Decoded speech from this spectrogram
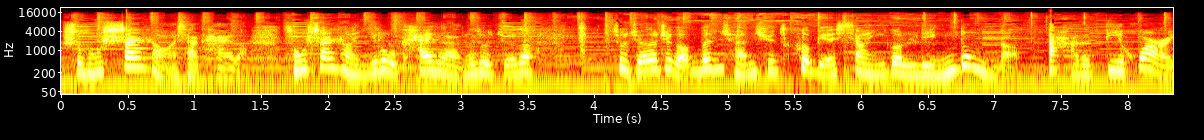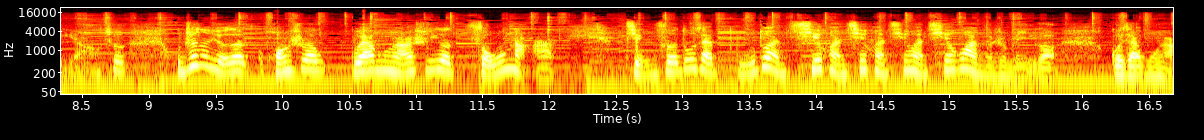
是从山上往下开的，从山上一路开下来呢，就觉得就觉得这个温泉区特别像一个灵动的大的地画一样。就我真的觉得黄石国家公园是一个走哪儿。景色都在不断切换、切换、切换、切换的这么一个国家公园，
